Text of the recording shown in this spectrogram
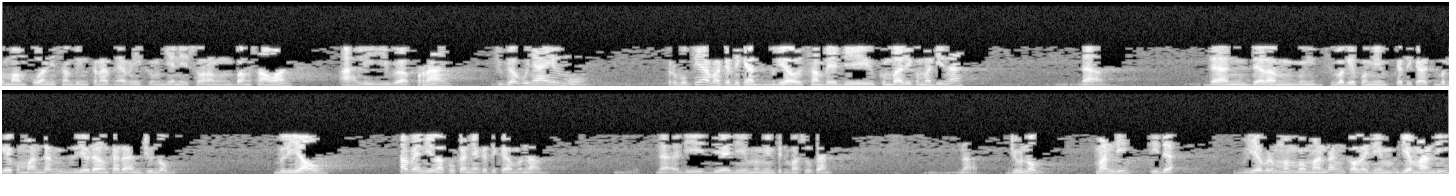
kemampuan di samping ternyata menjadi seorang bangsawan ahli juga perang juga punya ilmu terbukti apa ketika beliau sampai di kembali ke Madinah Nah, dan dalam sebagai pemimpin, ketika sebagai komandan beliau dalam keadaan junub, beliau apa yang dilakukannya ketika menang? Nah, di, dia di memimpin pasukan. Nah, junub mandi tidak. Beliau memandang kalau ini dia mandi,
